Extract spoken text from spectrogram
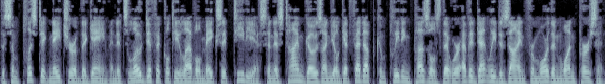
the simplistic nature of the game and its low difficulty level makes it tedious and as time goes on you'll get fed up completing puzzles that were evidently designed for more than one person.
